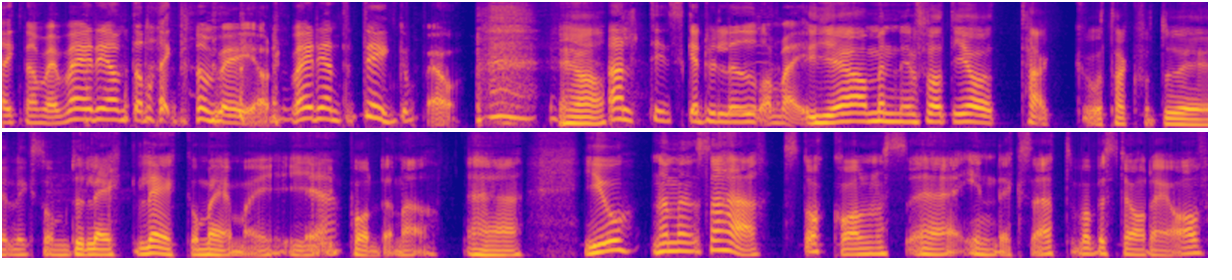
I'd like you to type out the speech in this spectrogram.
räknar med. Vad är det jag inte räknar med? John? Vad är det jag inte tänker på? Ja. Alltid ska du lura mig. Ja, men för att jag, tack och tack för att du är liksom, du le, leker med mig i Ja. podden här. Eh, jo, nej men så här, Stockholms eh, indexet, vad består det av?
